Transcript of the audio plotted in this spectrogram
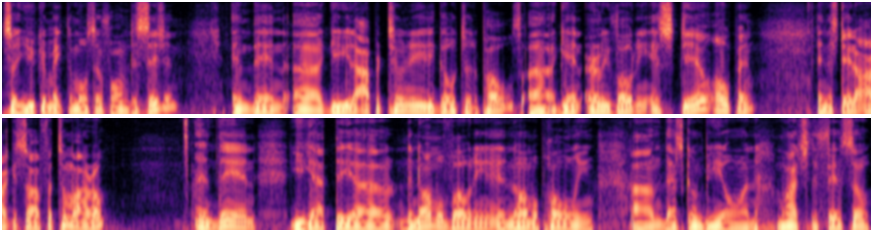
so you can make the most informed decision, and then uh, give you the opportunity to go to the polls. Uh, again, early voting is still open in the state of Arkansas for tomorrow and then you got the uh, the normal voting and normal polling um, that's going to be on March the fifth. So,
